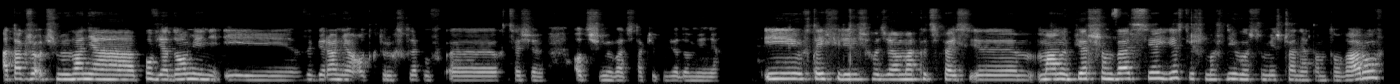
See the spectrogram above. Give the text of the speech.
a także otrzymywania powiadomień i wybierania, od których sklepów chce się otrzymywać takie powiadomienia. I w tej chwili, jeśli chodzi o Market Space, y, mamy pierwszą wersję, jest już możliwość umieszczania tam towarów,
